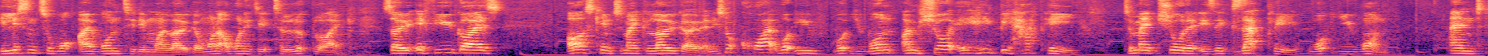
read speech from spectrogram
he listened to what I wanted in my logo and what I wanted it to look like. So if you guys ask him to make a logo and it's not quite what you what you want, I'm sure he'd be happy to make sure that it's exactly what you want. And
